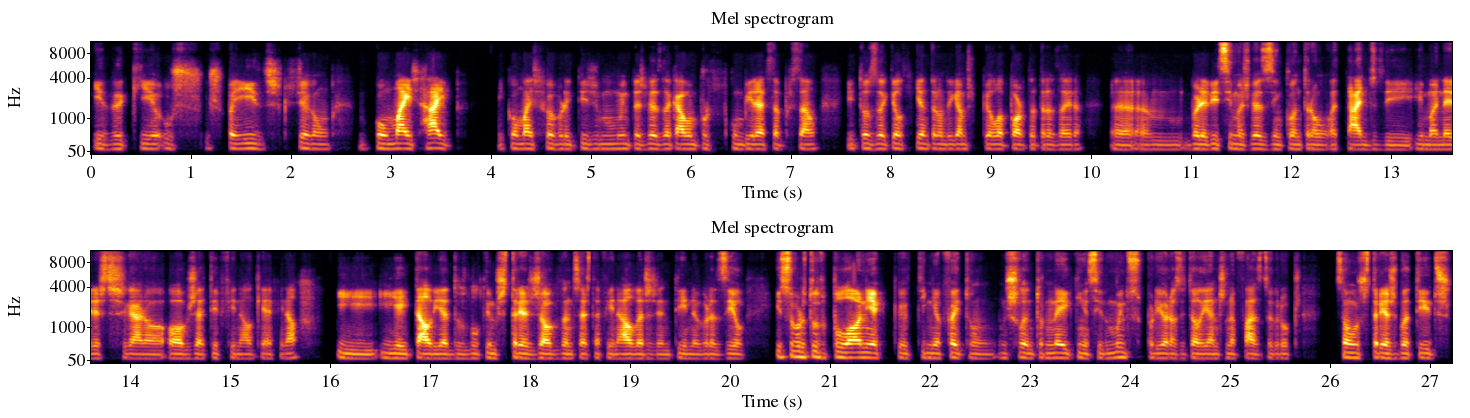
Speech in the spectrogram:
e de que os, os países que chegam com mais hype e com mais favoritismo muitas vezes acabam por sucumbir a essa pressão e todos aqueles que entram, digamos, pela porta traseira, uh, um, variedíssimas vezes encontram atalhos e, e maneiras de chegar ao, ao objetivo final, que é a final e, e, a Itália dos últimos três jogos antes desta final, Argentina, Brasil e sobretudo Polónia, que tinha feito um, um excelente torneio e tinha sido muito superior aos italianos na fase de grupos, são os três batidos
